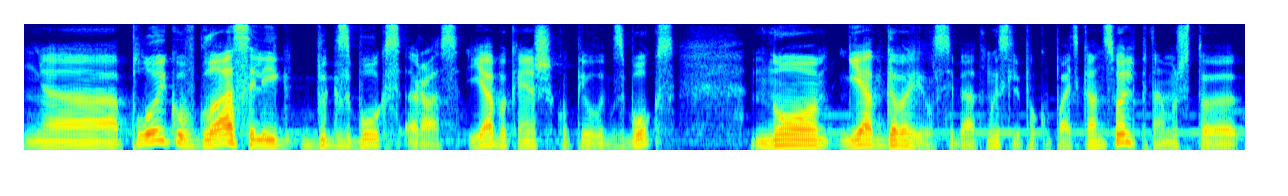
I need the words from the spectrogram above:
А, плойку в глаз или в Xbox раз. Я бы, конечно, купил Xbox. Но я отговорил себя от мысли покупать консоль, потому что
